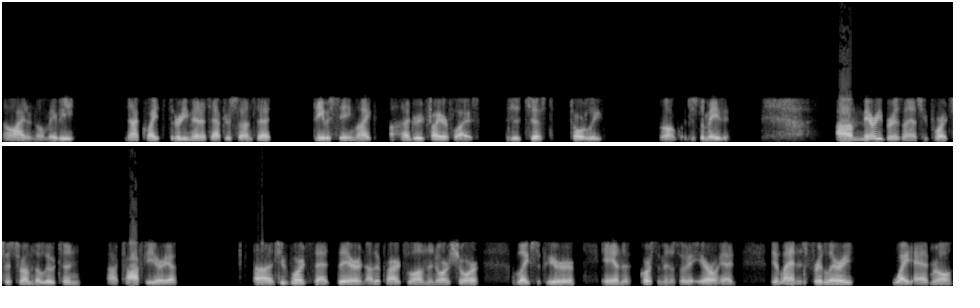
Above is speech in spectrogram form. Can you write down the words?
oh, I don't know, maybe not quite 30 minutes after sunset. And he was seeing like a hundred fireflies. This is just totally, oh, just amazing. Um, Mary Brislance reports, just from the Lutsen, uh, Tofte area. Uh, she reports that there and other parts along the north shore of Lake Superior and, of course, the Minnesota Arrowhead, the Atlantis fritillary, white admiral,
